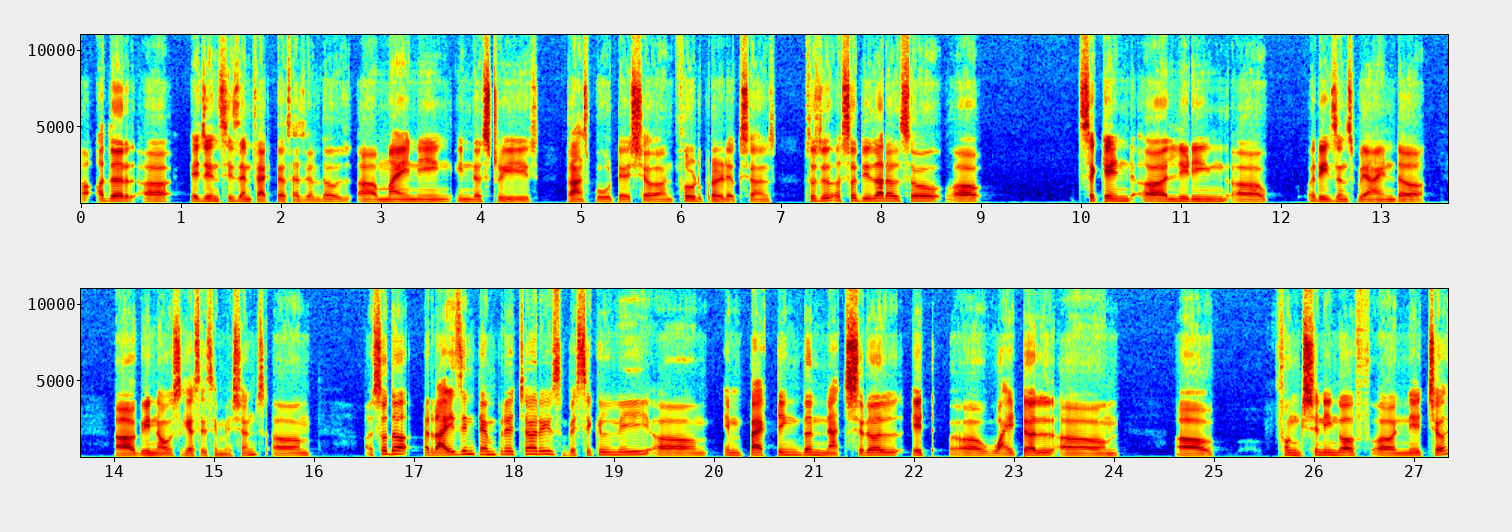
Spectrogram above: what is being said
uh, other uh, agencies and factors as well. Those uh, mining industries transportation food productions. So so these are also second leading reasons behind the greenhouse gases emissions. Um, so the rise in temperature is basically um, impacting the natural it uh, vital um, uh, functioning of uh, nature,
